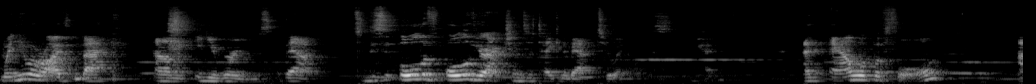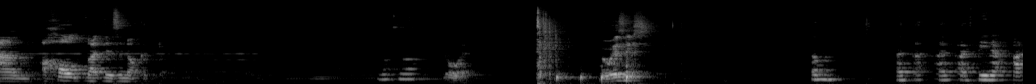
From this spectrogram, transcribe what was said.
when you arrive back um, in your rooms, about so this is all of all of your actions are taken about two hours. Okay, an hour before, um, a whole like there's a knock at the door. Knock, knock. Oh, wait. Who is it? Um, I, I, I've been I,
